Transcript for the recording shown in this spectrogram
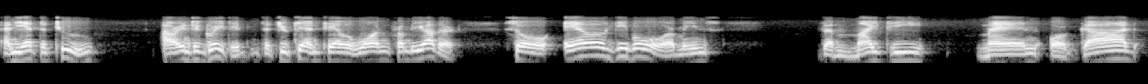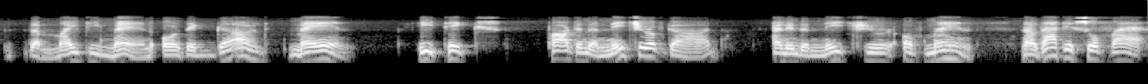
And yet the two are integrated that you can't tell one from the other. So El Gibor means the mighty man or God, the mighty man or the God man. He takes part in the nature of God and in the nature of man. Now that is so vast,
